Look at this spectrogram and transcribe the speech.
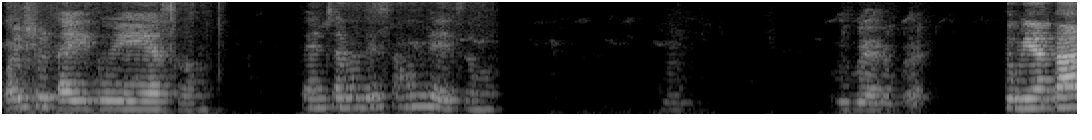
वैशू ताई तू ये असं. त्यांच्यामध्ये सांगून द्यायचं मग. बरं बरं. तुम्ही आता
